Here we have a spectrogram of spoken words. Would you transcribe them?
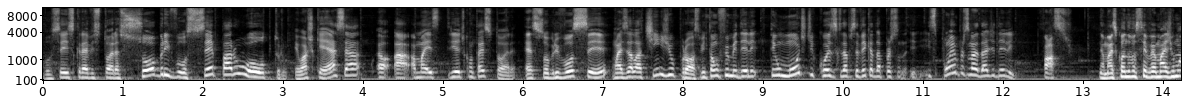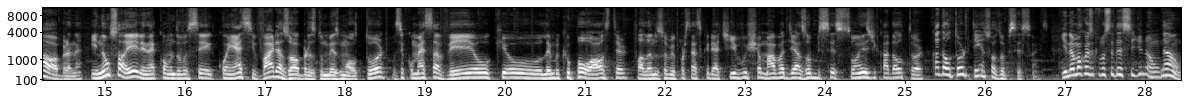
Você escreve histórias sobre você para o outro. Eu acho que essa é a, a- a maestria de contar história. É sobre você, mas ela atinge o próximo. Então o filme dele tem um monte de coisas que dá pra você ver que é da person... expõe a personalidade dele fácil. Não, mas quando você vê mais de uma obra, né? E não só ele, né? Quando você conhece várias obras do mesmo autor, você começa a ver o que eu lembro que o Paul Auster, falando sobre o processo criativo, chamava de as obsessões de cada autor. Cada autor tem suas obsessões. E não é uma coisa que você decide, não. Não,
